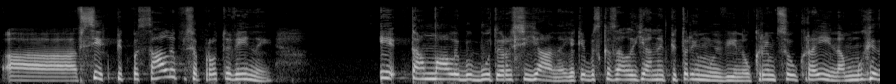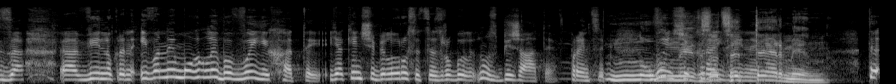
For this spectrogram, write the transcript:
а, всіх підписалися проти війни. І там мали би бути росіяни, які би сказали, я не підтримую війну, Крим це Україна, ми за е, вільну країну. І вони могли би виїхати, як інші білоруси це зробили, ну збіжати, в принципі, Ну, в інші них за це термін. Те,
